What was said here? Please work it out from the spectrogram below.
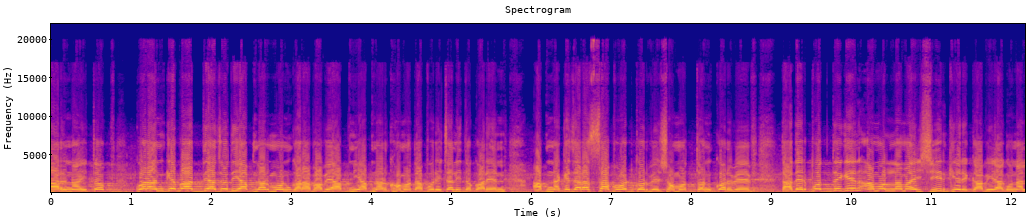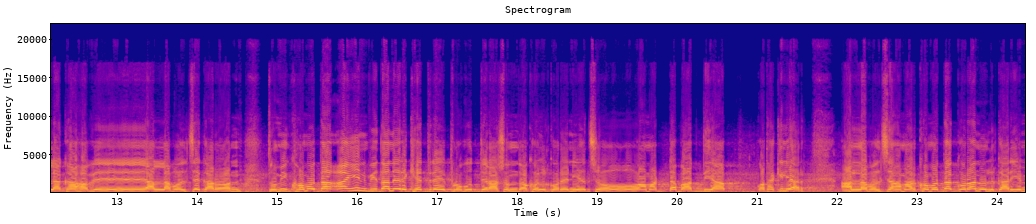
আর নয়তো কোরআনকে বাদ দেওয়া যদি আপনার মন গড়াভাবে আপনি আপনার ক্ষমতা পরিচালিত করেন। আপনাকে যারা সাপোর্ট করবে, সমর্থন করবে, তাদের প্রত্যেকের আমল নামায় শিরকের কাবিরা গোনা লেখা হবে। আল্লাহ বলছে, কারণ তুমি ক্ষমতা আইন বিধানের ক্ষেত্রে প্রভুত্বের আসন দখল করে নিয়েছো। আমারটা বাদ দিয়া, কথা ক্লিয়ার আল্লাহ বলছে, আমার ক্ষমতা কোরআনুল কারিম,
